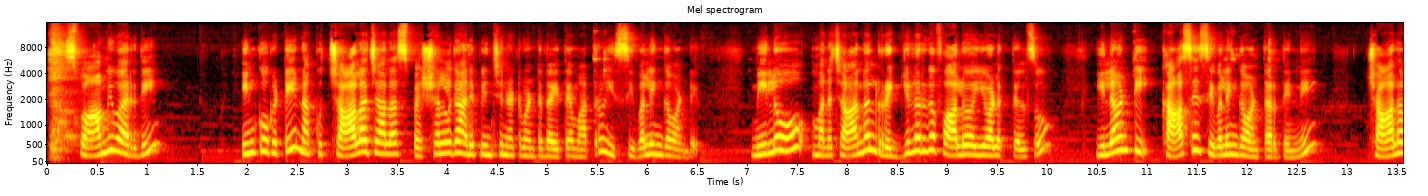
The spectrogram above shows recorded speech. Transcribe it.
స్వామివారిది. ఇంకొకటి నాకు చాలా చాలా స్పెషల్గా అనిపించినటువంటిది అయితే మాత్రం ఈ శివలింగం అండి. మీలో మన ఛానల్ రెగ్యులర్గా ఫాలో అయ్యే వాళ్ళకి తెలుసు ఇలాంటి కాసే శివలింగం అంటారు దీన్ని. చాలా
